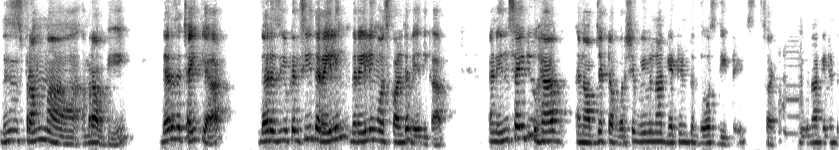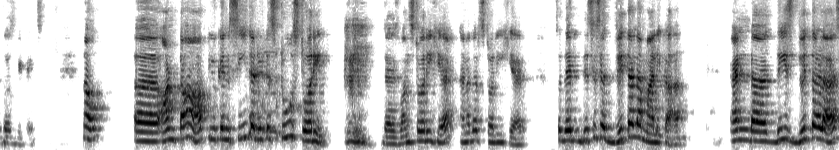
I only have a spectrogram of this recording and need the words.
this is from Amravati. There is a chaitya. There is you can see the railing. The railing was called the vedika. And inside you have an object of worship. We will not get into those details. Sorry we will not get into those details. Now uh, on top you can see that it is two story there is one story here another story here so there, this is a dvitala malika. And uh, these dvitalas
